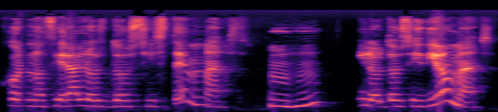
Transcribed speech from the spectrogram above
conociera los dos sistemas y los dos idiomas.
